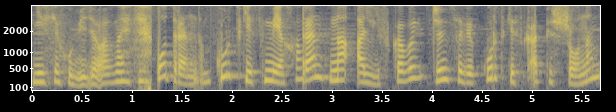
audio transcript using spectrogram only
не всех увидела, знаете. По трендам. Куртки з меха, тренд на олівковий, джинсові куртки з капюшоном,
